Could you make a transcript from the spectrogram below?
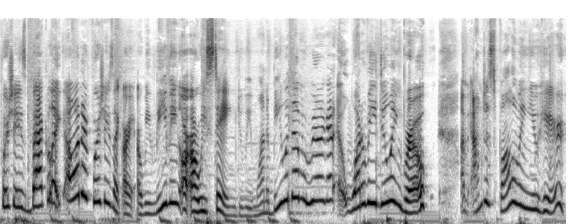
Porsche is back. Like, I wonder if Porsche is like, all right, are we leaving or are we staying? Do we want to be with them? We gonna, what are we doing, bro? I mean, I'm just following you here.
